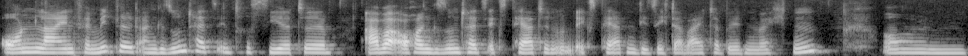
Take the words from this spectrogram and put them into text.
online vermittelt an Gesundheitsinteressierte, aber auch an Gesundheitsexpertinnen und Experten, die sich da weiterbilden möchten. Und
